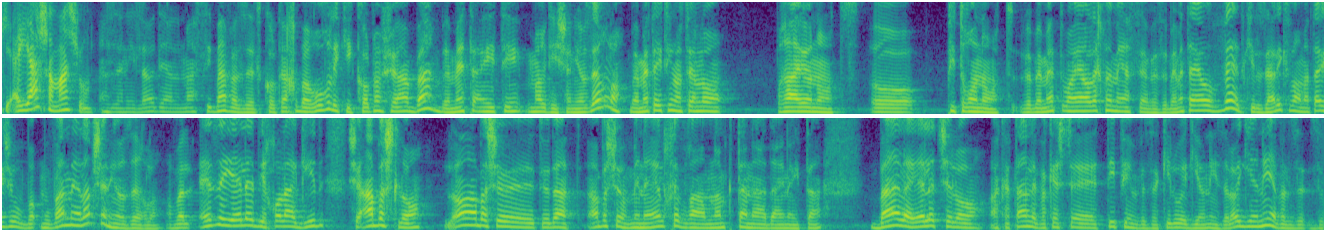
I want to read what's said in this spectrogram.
כי היה שם משהו. אז אני לא יודע על מה הסיבה, אבל זה כל כך ברור לי, כי כל פעם שהוא היה בא, באמת הייתי מרגיש שאני עוזר לו. באמת הייתי נותן לו רעיונות, או פתרונות, ובאמת הוא היה הולך ומיישם, וזה באמת היה עובד, כאילו זה היה לי כבר מתישהו מובן מאליו שאני עוזר לו. אבל איזה ילד יכול להגיד שאבא שלו, לא אבא שאת יודעת, אבא שמנהל חברה, אמנם קטנה עדיין הייתה, בא אל הילד שלו, הקטן, לבקש טיפים, וזה כאילו הגיוני. זה לא הגיוני, אבל זה, זה,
